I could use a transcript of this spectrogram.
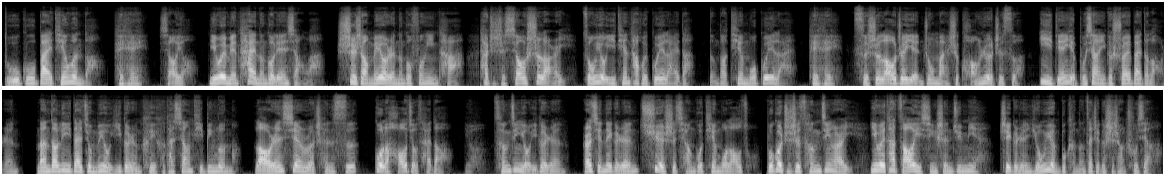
独孤拜天问道。嘿嘿，小友，你未免太能够联想了。世上没有人能够封印他，他只是消失了而已。总有一天他会归来的。等到天魔归来，嘿嘿。此时老者眼中满是狂热之色，一点也不像一个衰败的老人。难道历代就没有一个人可以和他相提并论吗？老人陷入了沉思，过了好久才道：“有，曾经有一个人，而且那个人确实强过天魔老祖，不过只是曾经而已，因为他早已形神俱灭。这个人永远不可能在这个世上出现了。”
